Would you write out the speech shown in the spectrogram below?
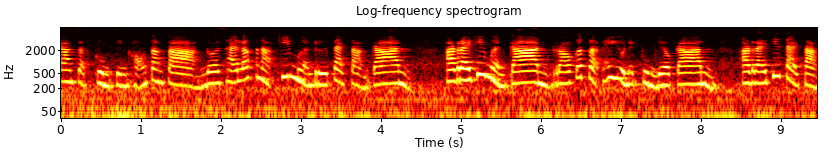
การจัดกลุ่มสิ่งของต่างๆ โดยใช้ลักษณะที่เหมือนหรือแตกต่างกัน อะไรที่เหมือนกัน เราก็จัดให้อยู่ในกลุ่มเดียวกัน อะไรที่แตกต่าง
